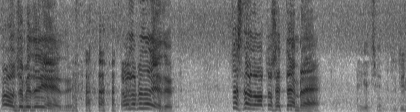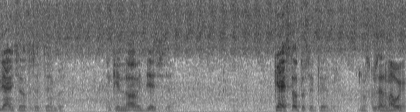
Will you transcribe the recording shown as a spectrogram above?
Ma non sapete niente. Non sapete niente. C'è stato l'8 settembre. E che c'entra? Tutti gli anni c'è l'8 settembre. Anche il 9, il 10 c'è. Che è sto 8 settembre? Ma scusate, ma voi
